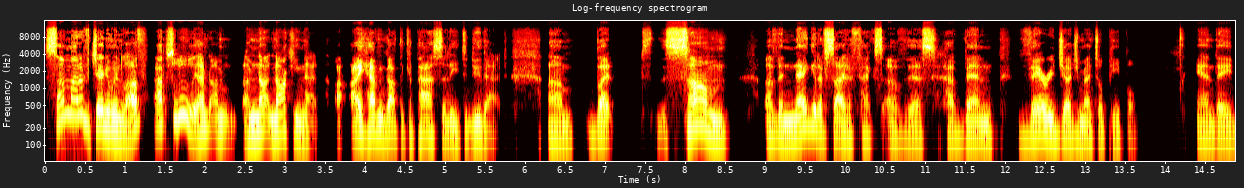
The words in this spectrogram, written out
some out of genuine love. Absolutely. I'm, I'm, I'm not knocking that. I haven't got the capacity to do that. Um, but some of the negative side effects of this have been very judgmental people. And they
